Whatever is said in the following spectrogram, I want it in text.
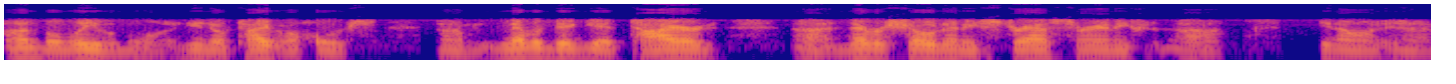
unbelievable, you know, type of horse. Um, never did get tired. Uh, never showed any stress or any, uh, you know, uh,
